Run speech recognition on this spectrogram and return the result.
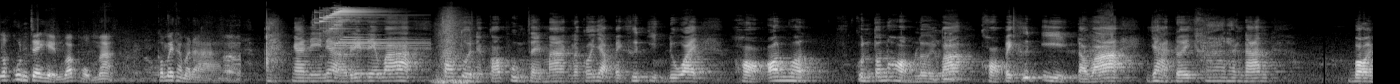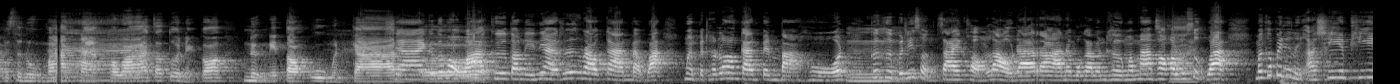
แล้วคุณจะเห็นว่าผมอะก็ไม่ธรรมดา อะงานนี้เนี่ยเรียกได้ว่าเจ้าตัวเนี่ยก็ภูมิใจมาก แล้วก็อยากไปขึ้นอีกด้วย ขออ้อนวอนคุณต้นหอมเลยว่า ขอไปขึ้นอีก แต่ว่าอย่าโดอยค่าทางด้าน บอยพิษณุมากนะอ่า เพราะว่าเจ้าตัวเนี่ยก็หนึ่งในตองอูเหมือนกันใช่ก็ต้องบอกว่าคือตอนนี้เนี่ยเรื่องราวการแบบว่าเหมือนไปทดลองการเป็นบาร์โฮสอืมก็คือเป็นที่สนใจของเหล่าดาราในวงการบันเทิงมากๆเพราะเขาใช่รู้สึกว่ามันก็เป็นอีกหนึ่งอาชีพที่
